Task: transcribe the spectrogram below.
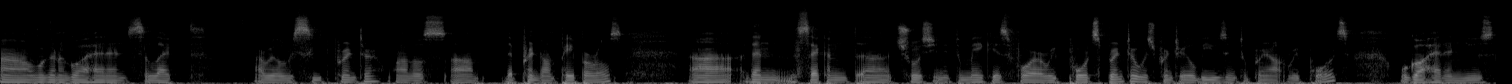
Uh, we're going to go ahead and select a real receipt printer, one of those um, that print on paper rolls. Uh, then the second uh, choice you need to make is for a reports printer, which printer you'll be using to print out reports. We'll go ahead and use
